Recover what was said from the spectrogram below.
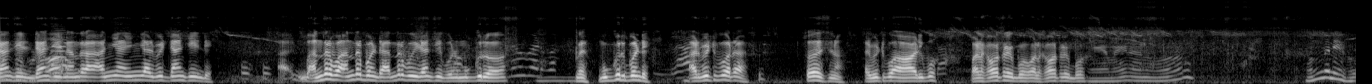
డాన్స్ చేయండి డాన్స్ చేయండి అందరూ. అన్ని అన్ని ఆడ పెట్టి డాన్స్ చేయండి. అందరూ అందరూ పండి అందరూ పోయి డాన్స్ అయిపోండి ముగ్గురు. ముగ్గురు పండి. ఆడ పెట్టిపోరా చూసిన ఆడ పెట్టిపో ఆడిపో వాళ్ళకి అవతలకి పో వాళ్ళకి అవతలకి పో. ఉంది నీకు. పో,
